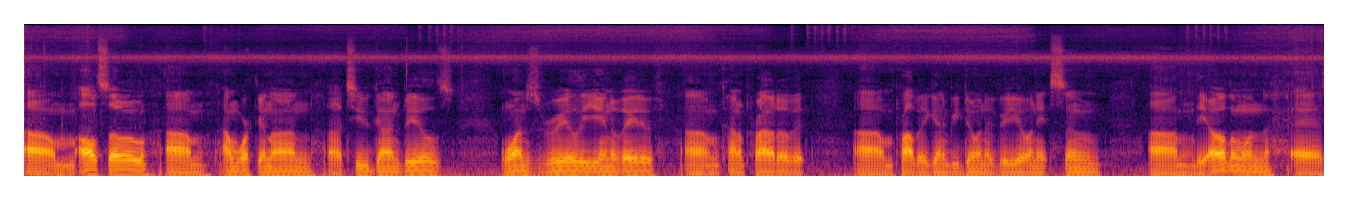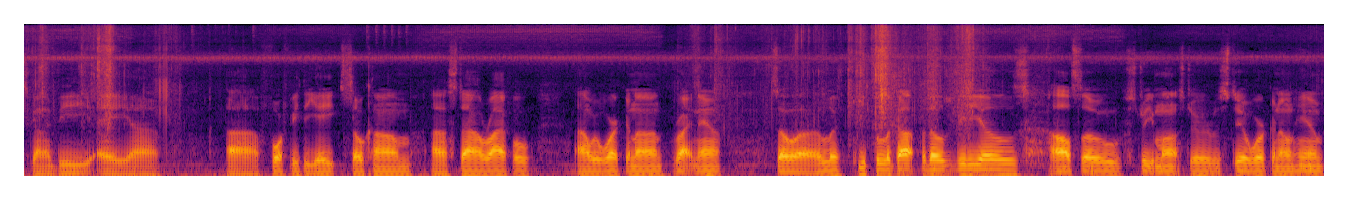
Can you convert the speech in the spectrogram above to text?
um, also, um, I'm working on uh, two gun builds. One's really innovative. I'm kind of proud of it. I'm probably going to be doing a video on it soon. Um, the other one is going to be a uh, uh, 458 SOCOM uh, style rifle uh, we're working on right now. So uh, look, keep a lookout for those videos. Also, Street Monster, we're still working on him.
